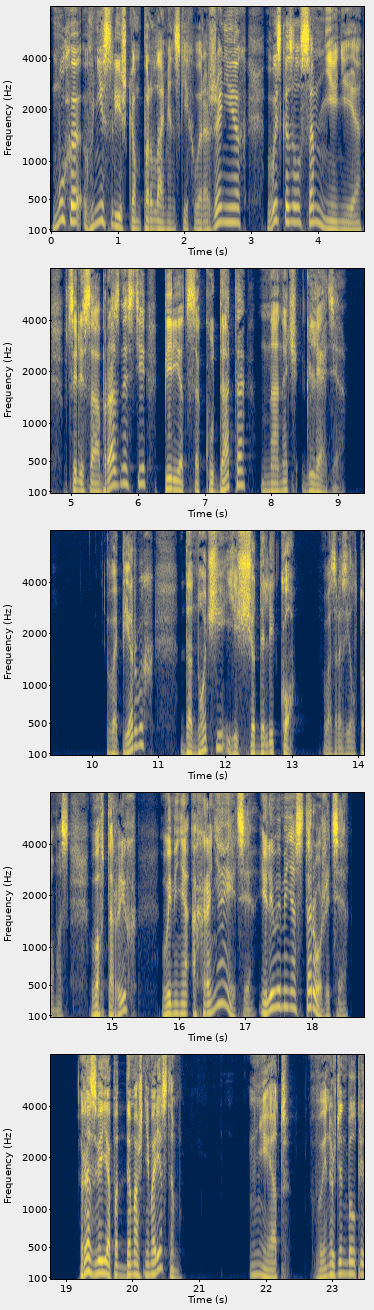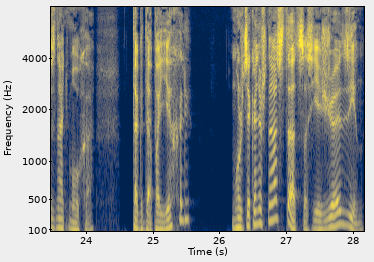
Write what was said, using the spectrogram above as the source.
Муха в не слишком парламентских выражениях высказал сомнения в целесообразности переться куда-то на ночь глядя. «Во-первых, до ночи еще далеко», — возразил Томас. «Во-вторых, вы меня охраняете или вы меня сторожите? Разве я под домашним арестом?» «Нет», — вынужден был признать Муха. «Тогда поехали?» Можете, конечно, остаться, съезжу один.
